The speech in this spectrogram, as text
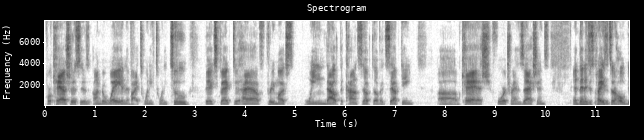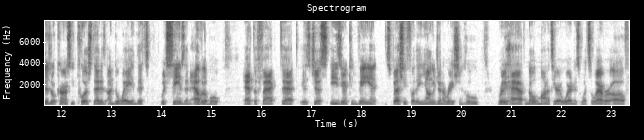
for cashless is underway and then by 2022 they expect to have pretty much weaned out the concept of accepting uh, cash for transactions. And then it just plays into the whole digital currency push that is underway and that's which seems inevitable at the fact that it's just easier and convenient, especially for the younger generation who really have no monetary awareness whatsoever of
